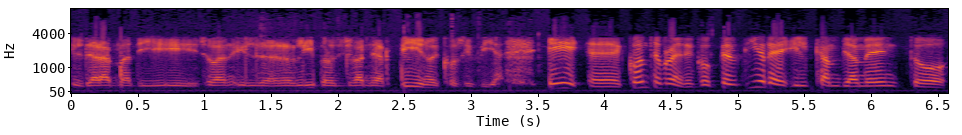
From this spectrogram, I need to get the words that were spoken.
il dramma di Giovanni- il libro di Giovanni Arpino e così via. E eh, contemporaneamente, ecco, per dire il cambiamento,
